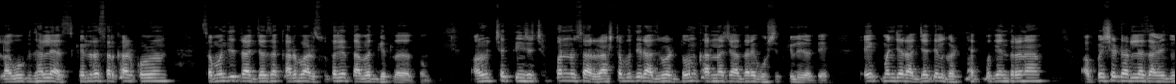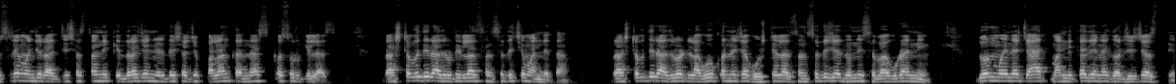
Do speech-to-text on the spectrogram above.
लागू झाल्यास केंद्र सरकारकडून संबंधित राज्याचा कारभार स्वतःच्या ताब्यात घेतला जातो. अनुच्छेद तीनशे छप्पननुसार राष्ट्रपती राजवट दोन कारणाच्या आधारे घोषित केली जाते. एक म्हणजे राज्यातील घटनात्मक यंत्रणा अपयशी ठरल्यास आणि दुसरे म्हणजे राज्य शासनाने केंद्राच्या निर्देशाचे पालन करण्यास कसूर केल्यास. राष्ट्रपती राजवटीला संसदेची मान्यता. राष्ट्रपती राजवट लागू करण्याच्या घोषणेला संसदेच्या दोन्ही सभागृहांनी दोन महिन्याच्या आत मान्यता देणे गरजेचे असते.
